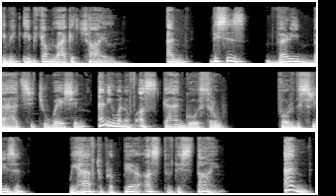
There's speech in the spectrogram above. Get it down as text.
He, be, he become like a child. And this is very bad situation any one of us can go through. For this reason, we have to prepare us to this time. And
